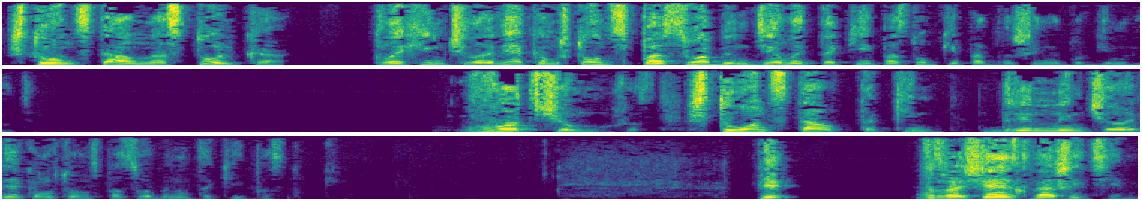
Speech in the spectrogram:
что он стал настолько плохим человеком, что он способен делать такие поступки по отношению к другим людям. Вот в чем ужас. Что он стал таким дрянным человеком, что он способен на такие поступки. Теперь, возвращаясь к нашей теме.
